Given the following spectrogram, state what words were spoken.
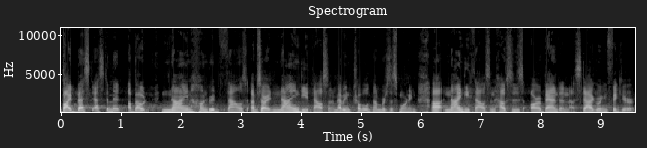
By best estimate, about 900,000, I'm sorry, 90,000, I'm having trouble with numbers this morning, uh, 90,000 houses are abandoned, a staggering figure.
